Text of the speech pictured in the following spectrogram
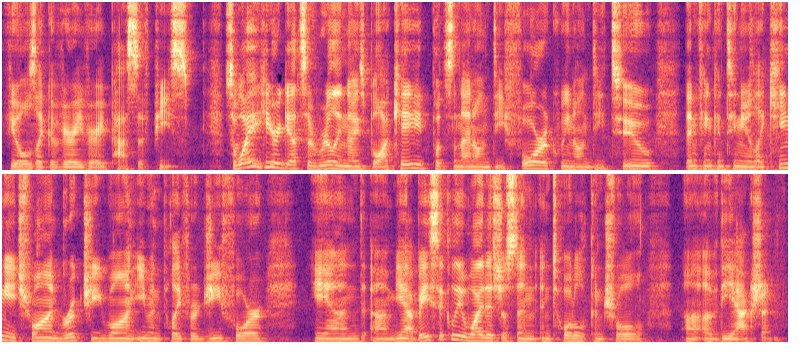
feels like a very, very passive piece. So white here gets a really nice blockade, puts the knight on d4, queen on d2, then can continue like king h1, rook g1, even play for g4. And um, yeah, basically white is just in, in total control uh, of the action.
